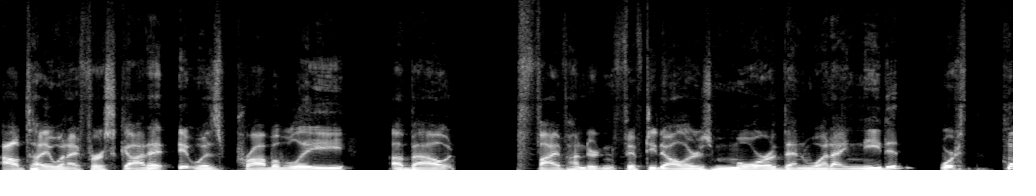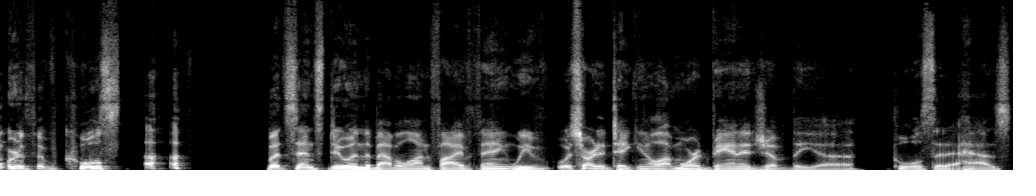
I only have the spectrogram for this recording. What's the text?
I'll tell you, when I first got it, it was probably about $550 more than what I needed worth worth of cool stuff. But since doing the Babylon 5 thing, we've started taking a lot more advantage of the uh, tools that it has.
